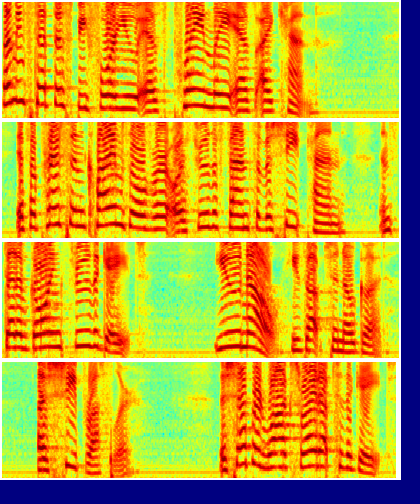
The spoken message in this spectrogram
Let me set this before you as plainly as I can. If a person climbs over or through the fence of a sheep pen instead of going through the gate, you know he's up to no good. A sheep rustler. The shepherd walks right up to the gate.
